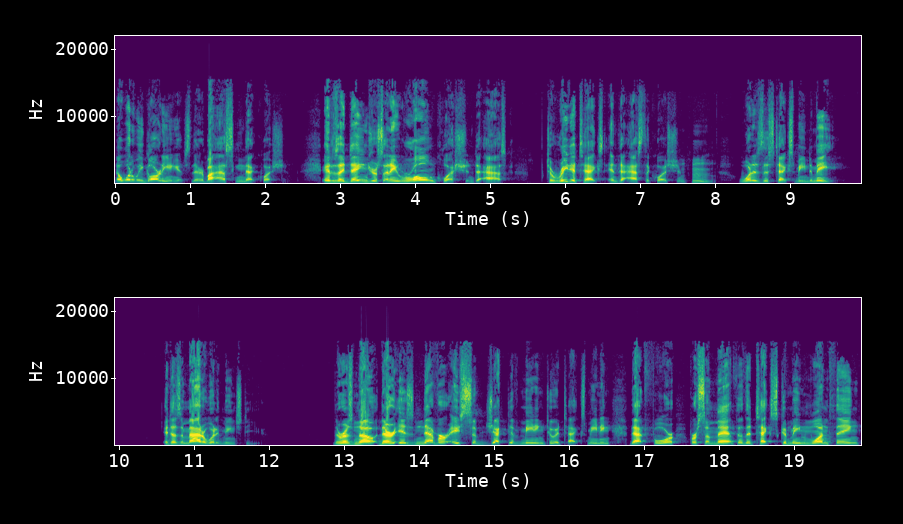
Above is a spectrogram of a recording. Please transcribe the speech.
Now, what are we guarding against there by asking that question? It is a dangerous and a wrong question to ask, to read a text and to ask the question, hmm, what does this text mean to me? It doesn't matter what it means to you. There is, no, there is never a subjective meaning to a text, meaning that for, for Samantha, the text could mean one thing,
